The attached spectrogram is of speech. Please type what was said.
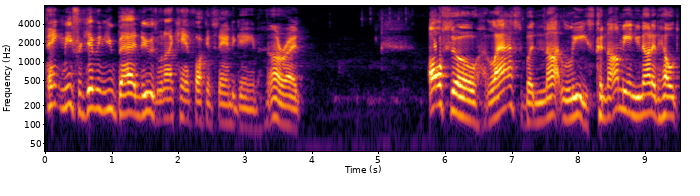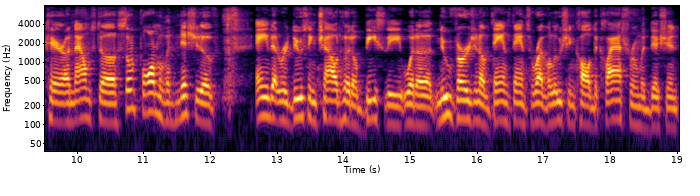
thank me for giving you bad news when I can't fucking stand the game. All right. Also, last but not least, Konami and United Healthcare announced uh, some form of initiative aimed at reducing childhood obesity with a new version of Dance Dance Revolution called the Classroom Edition.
